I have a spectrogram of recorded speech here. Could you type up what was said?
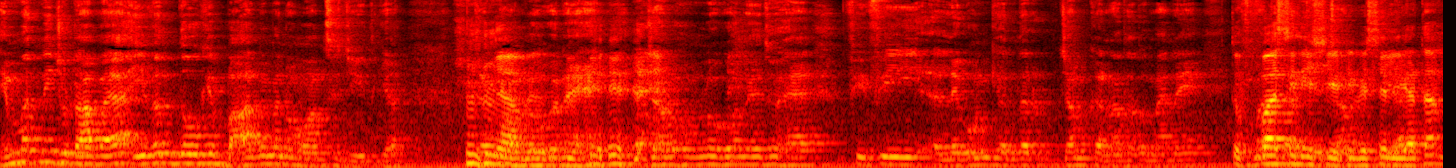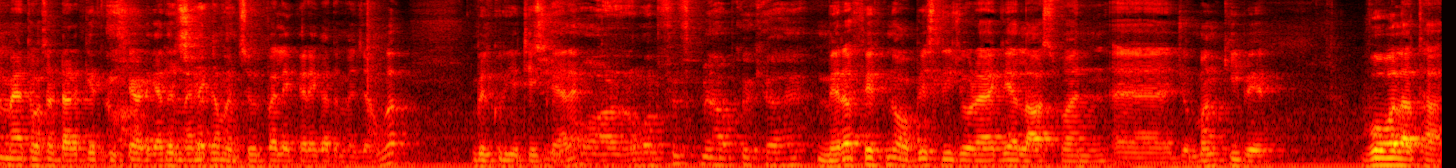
हिम्मत नहीं जुटा पाया। इवन दो के बाद में मैं नोमान से जीत गया। जब हम लोगों ने जब हम लोगों ने जो है फीफी लेगून के अंदर जंप करना था तो मैंने तो फ़र्स्ट इनिशिएटिव jump इसे लिया था। मैं थोड़ा सा डर के पीछे हट गया था। मैंने कहा मंसूर पहले करेगा तो मैं जाऊँगा। बिल्कुल ये ठीक कह रहे हैं। और नंबर फिफ्थ में आपका क्या है? मेरा फिफ्थ में ऑब्वियसली जो रह गया लास्ट वन जो मंकी वे वो वाला था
